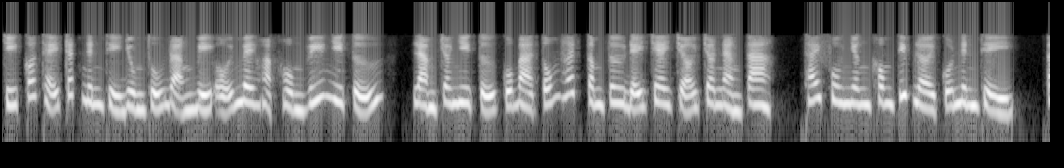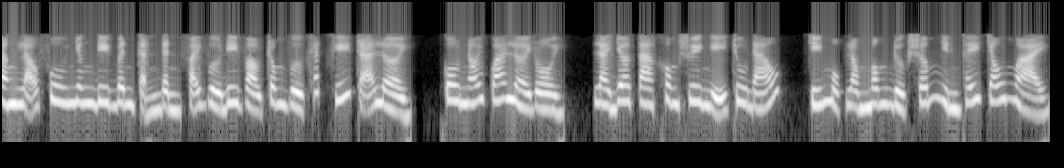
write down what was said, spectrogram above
chỉ có thể trách Ninh Thị dùng thủ đoạn bị ổi mê hoặc hồn ví nhi tử, làm cho nhi tử của bà tốn hết tâm tư để che chở cho nàng ta, Thái phu nhân không tiếp lời của Ninh Thị, tăng lão phu nhân đi bên cạnh đành phải vừa đi vào trong vừa khách khí trả lời cô nói quá lời rồi, là do ta không suy nghĩ chu đáo, chỉ một lòng mong được sớm nhìn thấy cháu ngoại,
